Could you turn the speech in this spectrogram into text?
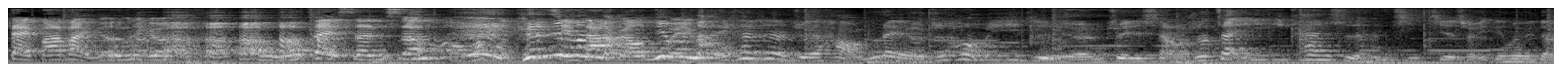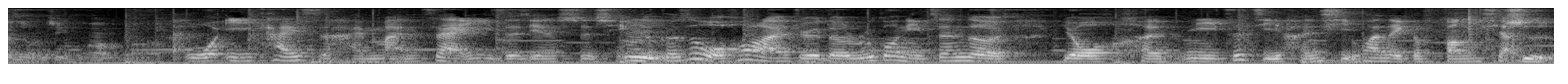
带八百个那个 符在身上，好吗？可是你们哪，你们哪一刻真的觉得好累哦？就后面一直有人追上，说在一一开始很积极的时候，一定会遇到这种情况吧？我一开始还蛮在意这件事情的，可是我后来觉得，如果你真的有很你自己很喜欢的一个方向，是，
